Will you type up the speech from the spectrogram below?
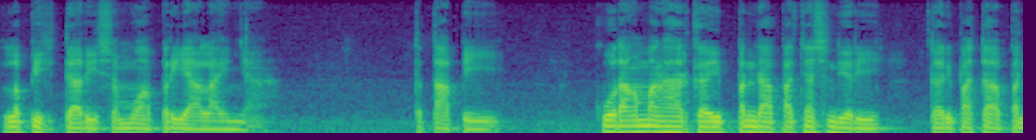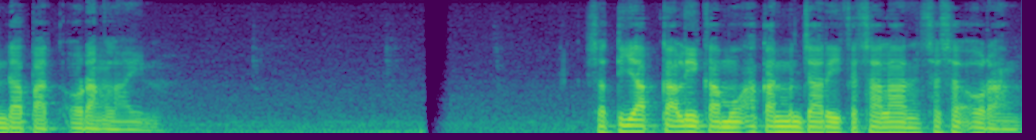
lebih dari semua pria lainnya tetapi kurang menghargai pendapatnya sendiri daripada pendapat orang lain. Setiap kali kamu akan mencari kesalahan seseorang,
